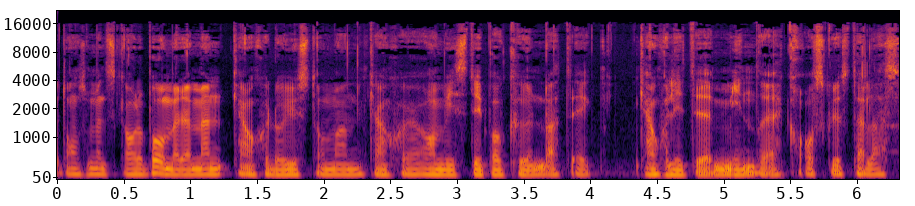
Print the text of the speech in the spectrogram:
de som inte ska hålla på med det. Men kanske då just om man kanske har en viss typ av kund att det kanske lite mindre krav skulle ställas.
